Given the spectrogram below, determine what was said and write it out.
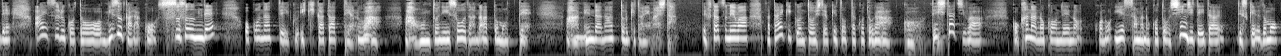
で、愛することを自らこう進んで行っていく生き方っていうのは、あ、本当にそうだなと思って、あ、面だなと受け取りました。で、二つ目は、大輝くん通して受け取ったことが、こう、弟子たちは、こう、カナの婚礼の、このイエス様のことを信じていたんですけれども、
